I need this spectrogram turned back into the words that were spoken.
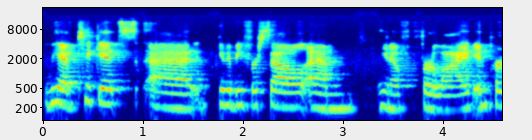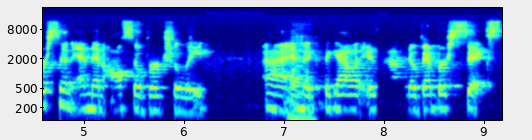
we have tickets uh, going to be for sale. Um, you know, for live in person and then also virtually. Uh, wow. And the, the gala is on November 6th.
